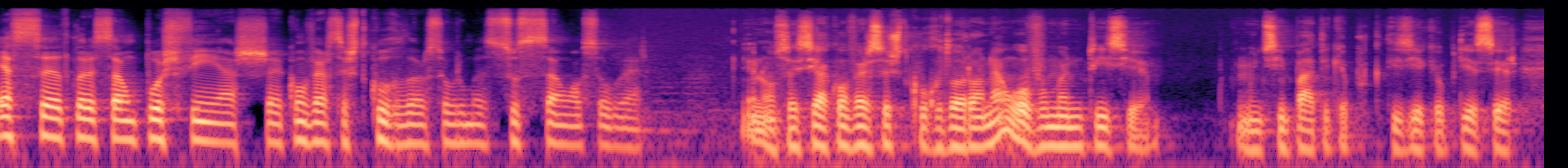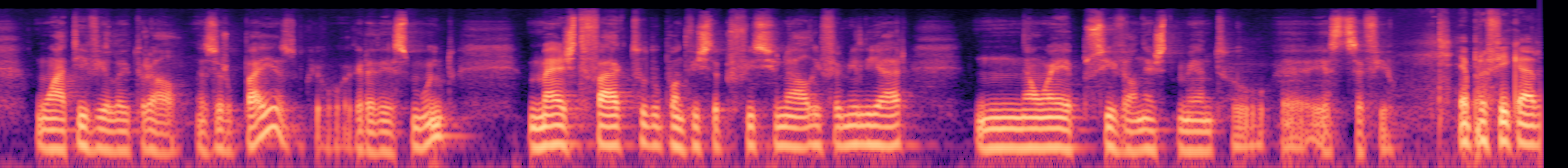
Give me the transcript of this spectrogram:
Essa declaração pôs fim às eh, conversas de corredor sobre uma sucessão ao seu lugar? Eu não sei se há conversas de corredor ou não. Houve uma notícia muito simpática porque dizia que eu podia ser um ativo eleitoral nas europeias, o que eu agradeço muito, mas de facto, do ponto de vista profissional e familiar, não é possível neste momento eh, esse desafio. É para ficar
